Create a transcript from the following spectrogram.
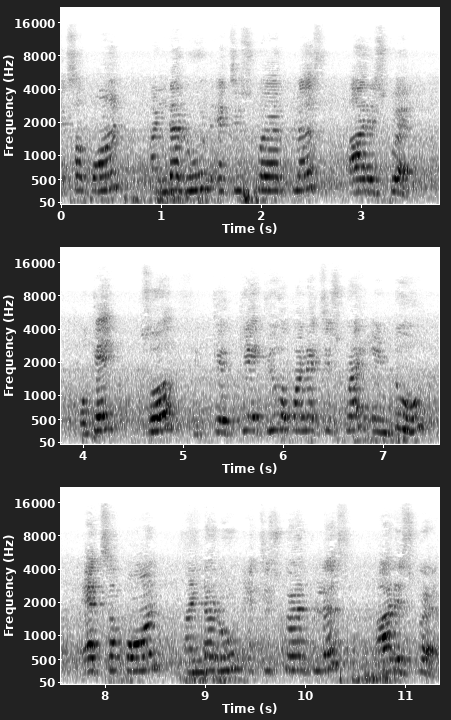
x upon under root x square plus r square okay so k, k q upon x square into x upon under root x square plus r square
